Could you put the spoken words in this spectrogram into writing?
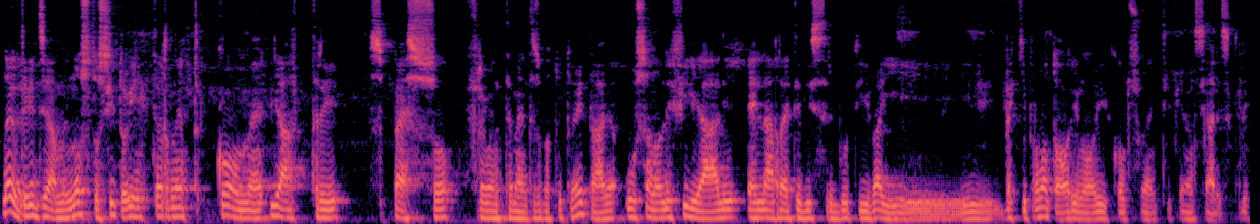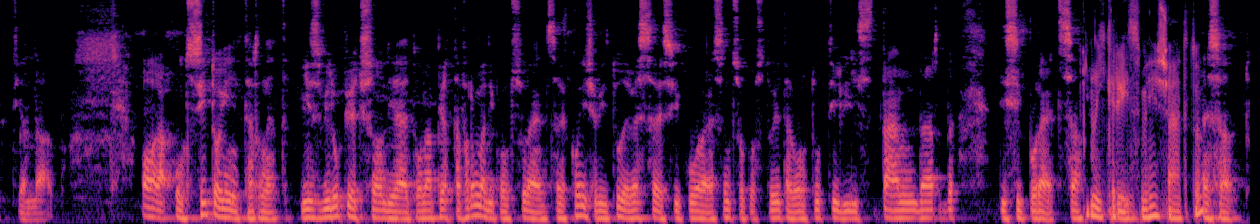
Noi utilizziamo il nostro sito internet come gli altri spesso, frequentemente, soprattutto in Italia, usano le filiali e la rete distributiva, i, i vecchi promotori, noi consulenti finanziari iscritti all'albo. Ora, un sito internet, gli sviluppi che ci sono dietro, una piattaforma di consulenza che, come dicevi tu, deve essere sicura, nel senso costruita con tutti gli standard di sicurezza. I crismi, certo. Esatto.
